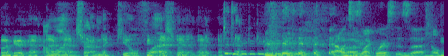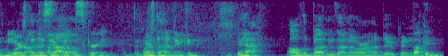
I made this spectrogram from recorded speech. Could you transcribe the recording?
I'm like trying to kill Flashman. Like, Alex is like, "Where's his uh, health meter Where's on the the side of Hadouken? the screen?" Where's the Hadouken? yeah, all the buttons I know are Hadouken. Fucking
